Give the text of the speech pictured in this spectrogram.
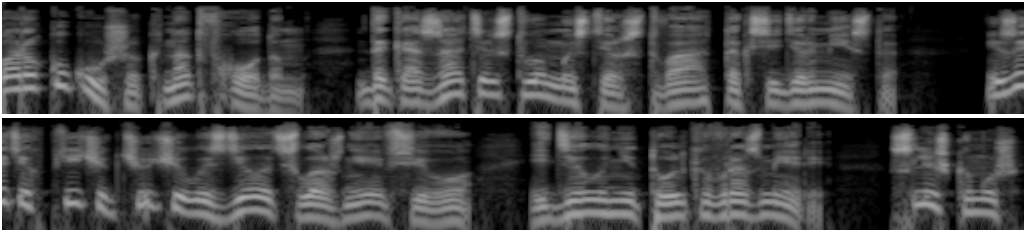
Пара кукушек над входом. Доказательство мастерства таксидермиста. Из этих птичек чучело сделать сложнее всего. И дело не только в размере. Слишком уж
